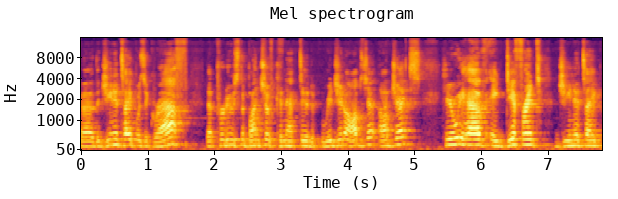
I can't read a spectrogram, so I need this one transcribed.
uh, the genotype was a graph that produced a bunch of connected rigid object, objects. Here we have a different genotype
